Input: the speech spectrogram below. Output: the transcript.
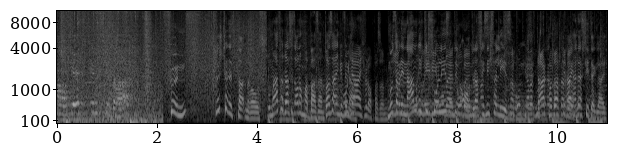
hauen jetzt insgesamt fünf Tischtennisplatten raus. Romato, du darfst jetzt auch noch mal buzzern. Buzzer ein Oh Gewinner. ja, ich will auch passen. Du musst aber den Namen richtig vorlesen und den Ort. Du darfst dich nicht verlesen. Nach unten. Da, da, da steht Ja, er. da steht er gleich.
